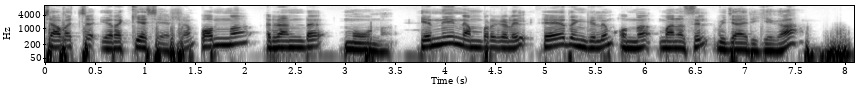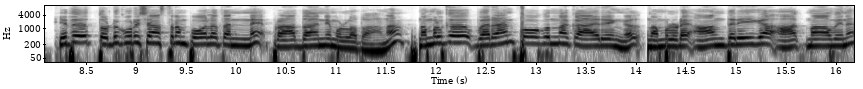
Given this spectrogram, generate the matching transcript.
ചവച്ച് ഇറക്കിയ ശേഷം ഒന്ന് രണ്ട് മൂന്ന് എന്നീ നമ്പറുകളിൽ ഏതെങ്കിലും ഒന്ന് മനസ്സിൽ വിചാരിക്കുക. ഇത് തൊടുകുറി ശാസ്ത്രം പോലെ തന്നെ പ്രാധാന്യമുള്ളതാണ്. നമ്മൾക്ക് വരാൻ പോകുന്ന കാര്യങ്ങൾ നമ്മളുടെ ആന്തരിക ആത്മാവിന്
